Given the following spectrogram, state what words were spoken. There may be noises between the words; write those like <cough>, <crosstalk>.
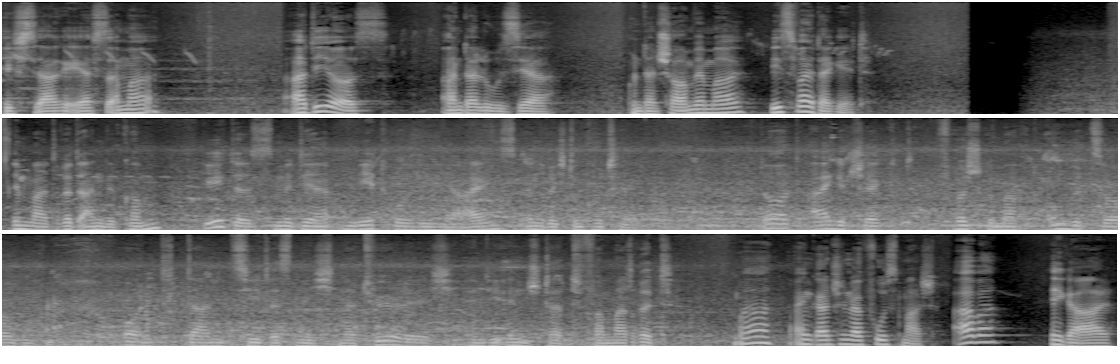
Ich sage erst einmal Adios, Andalusia. Und dann schauen wir mal, wie es weitergeht. In Madrid angekommen, geht es mit der Metrolinie 1 in Richtung Hotel. Dort eingecheckt, frisch gemacht, umgezogen und dann zieht es mich natürlich in die Innenstadt von Madrid. Na, ein ganz schöner Fußmarsch, aber egal.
